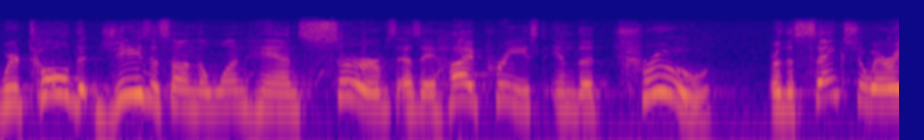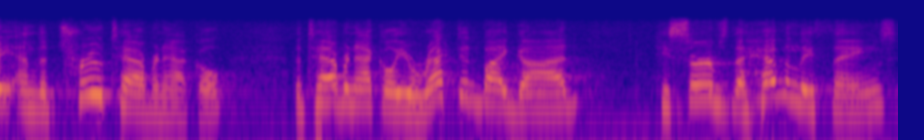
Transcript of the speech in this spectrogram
We're told that Jesus, on the one hand, serves as a high priest in the true, or the sanctuary and the true tabernacle, the tabernacle erected by God. He serves the heavenly things.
